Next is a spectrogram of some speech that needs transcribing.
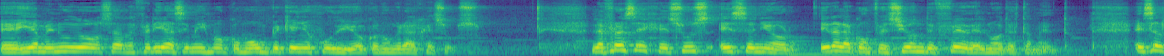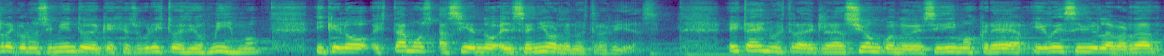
eh, y a menudo se refería a sí mismo como un pequeño judío con un gran Jesús. La frase Jesús es Señor era la confesión de fe del Nuevo Testamento. Es el reconocimiento de que Jesucristo es Dios mismo y que lo estamos haciendo el Señor de nuestras vidas. Esta es nuestra declaración cuando decidimos creer y recibir la verdad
